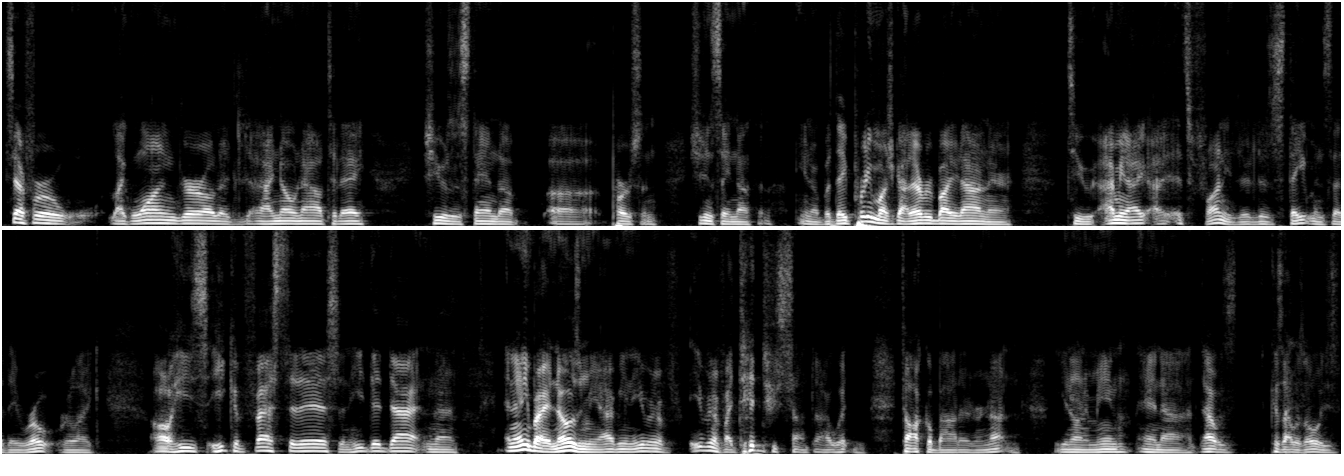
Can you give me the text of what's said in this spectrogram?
except for like one girl that, I know now today. She was a stand-up uh, person. She didn't say nothing, you know. But they pretty much got everybody down there to. I mean, I, I it's funny. There's statements that they wrote were like, "Oh, he's he confessed to this and he did that," and uh, and anybody knows me, I mean, even if even if I did do something, I wouldn't talk about it or nothing. You know what I mean? And uh, that was because I was always,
